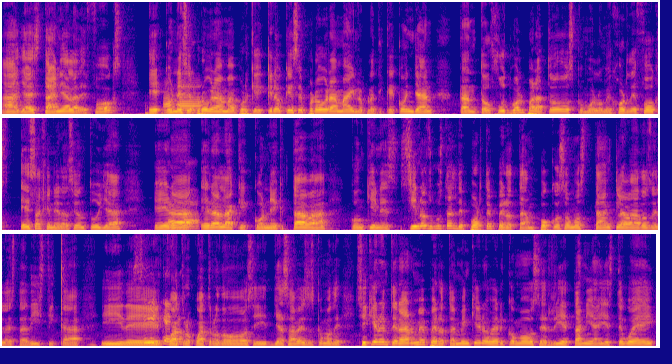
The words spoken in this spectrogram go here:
ah, ya es Tania la de Fox, eh, con ese programa, porque creo que ese programa, y lo platiqué con Jan, tanto Fútbol para Todos como lo mejor de Fox, esa generación tuya, era, Ajá. era la que conectaba con quienes sí nos gusta el deporte, pero tampoco somos tan clavados de la estadística y del Sí, que no. 4-4-2 y ya sabes, es como de, sí quiero enterarme, pero también quiero ver cómo se ríe Tania y este güey,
